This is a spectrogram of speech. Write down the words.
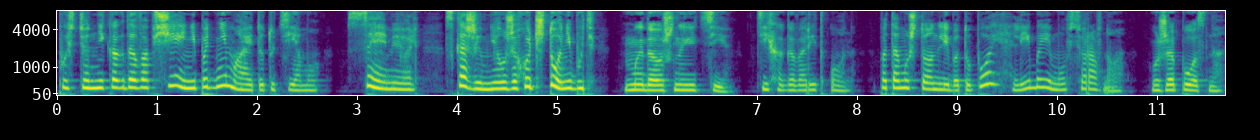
Пусть он никогда вообще и не поднимает эту тему. «Сэмюэль, скажи мне уже хоть что-нибудь!» «Мы должны идти», — тихо говорит он. Потому что он либо тупой, либо ему все равно. «Уже поздно.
